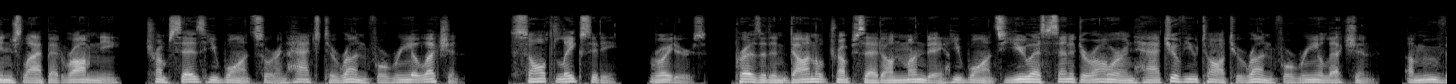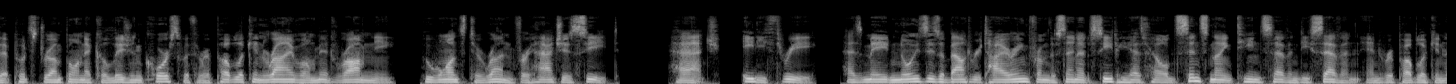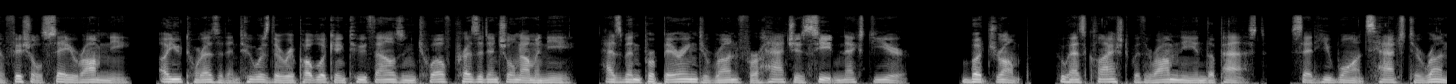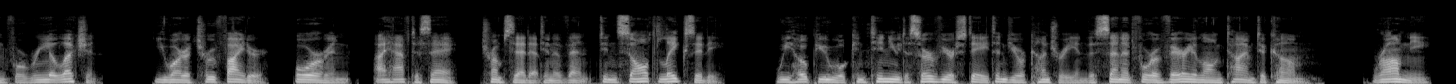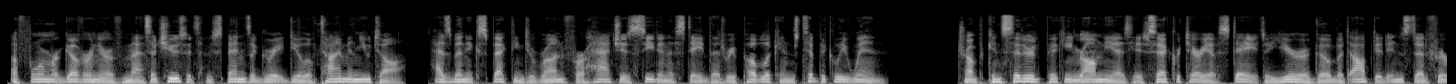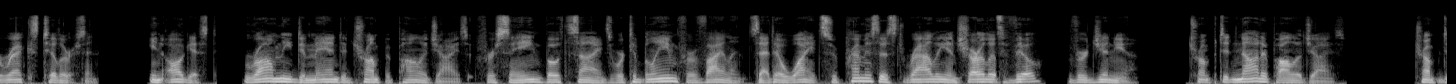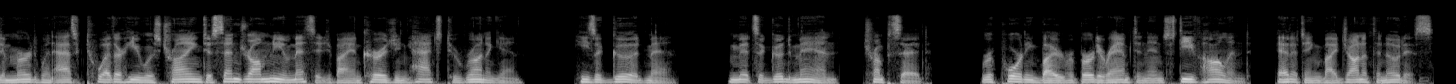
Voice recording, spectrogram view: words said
In slap at Romney, Trump says he wants Orrin Hatch to run for re-election. Salt Lake City, Reuters. President Donald Trump said on Monday he wants U.S. Senator Orrin Hatch of Utah to run for re-election, a move that puts Trump on a collision course with Republican rival Mitt Romney, who wants to run for Hatch's seat. Hatch, 83, has made noises about retiring from the Senate seat he has held since 1977 and Republican officials say Romney, a Utah resident who was the Republican 2012 presidential nominee, has been preparing to run for Hatch's seat next year. But Trump, who has clashed with Romney in the past, said he wants Hatch to run for re-election. You are a true fighter, Orrin, I have to say, Trump said at an event in Salt Lake City. We hope you will continue to serve your state and your country in the Senate for a very long time to come. Romney, a former governor of Massachusetts who spends a great deal of time in Utah, has been expecting to run for Hatch's seat in a state that Republicans typically win. Trump considered picking Romney as his Secretary of State a year ago but opted instead for Rex Tillerson. In August, Romney demanded Trump apologize for saying both sides were to blame for violence at a white supremacist rally in Charlottesville, Virginia. Trump did not apologize. Trump demurred when asked whether he was trying to send Romney a message by encouraging Hatch to run again. He's a good man. Mitt's a good man, Trump said. Reporting by Roberta Rampton and Steve Holland, editing by Jonathan Oatis.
